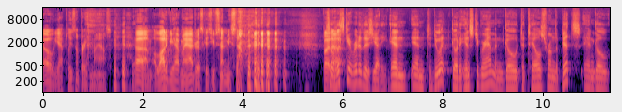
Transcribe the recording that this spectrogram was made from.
Oh yeah, please don't break in my house. um, a lot of you have my address because you've sent me stuff. But, so uh, let's get rid of this Yeti. And and to do it, go to Instagram and go to Tales from the Pits and go.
